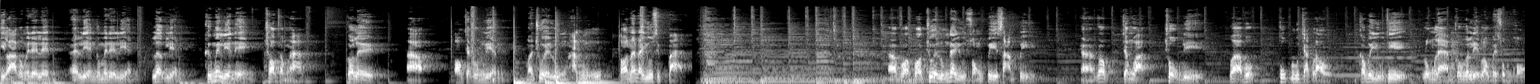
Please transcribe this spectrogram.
กีฬาก็ไม่ได้เล่น เรียนก็ไม่ได้เรียน เลิกเรียน คือไม่เรียนเอง ชอบทำงาน ก็เลยอออกจากโรงเรียน มาช่วยลุงหันหมู ตอนนั้นอายุ 18อ่าพอพอช่วยลุงได้อยู่ 2 ปี 3 ปีอ่าก็จังหวะโชคดี ว่าพวกกุ๊กรู้จักเรา เขาไปอยู่ที่โรงแรมเขาก็เรียกเราไปส่งของ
